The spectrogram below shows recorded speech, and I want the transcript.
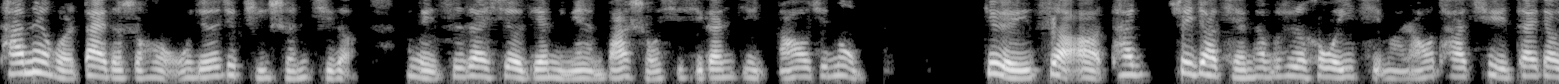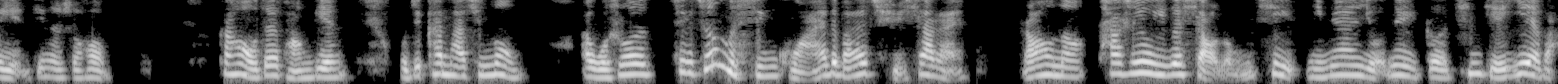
他那会儿戴的时候，我觉得就挺神奇的。每次在洗手间里面把手洗洗干净，然后去弄。就有一次啊，他睡觉前他不是和我一起嘛，然后他去摘掉眼镜的时候。刚好我在旁边，我就看他去弄。哎，我说这个这么辛苦啊，还得把它取下来。然后呢，他是用一个小容器，里面有那个清洁液吧。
